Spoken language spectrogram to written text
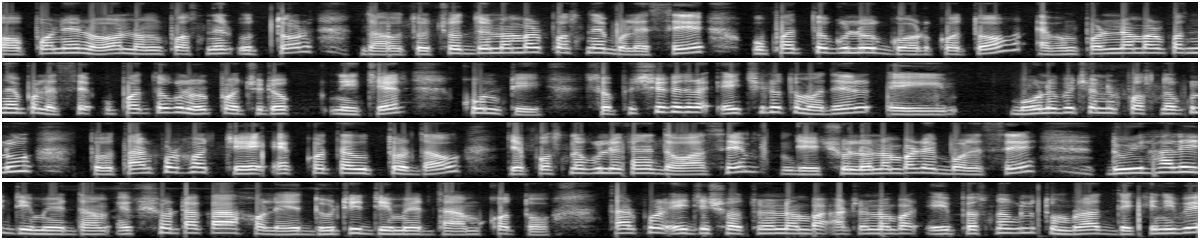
ও পনেরো নং প্রশ্নের উত্তর দাও। তো চোদ্দ নম্বর প্রশ্নে বলেছে, উপাত্তগুলোর গড় কত? এবং পনেরো নম্বর প্রশ্নে বলেছে, উপাত্তগুলোর প্রচুরক নিচের কোনটি? সো শিক্ষার্থীরা এই ছিল তোমাদের এই বহুনির্বাচনের প্রশ্নগুলো, তো তারপর হচ্ছে এক কথায় উত্তর দাও, যে প্রশ্নগুলো এখানে দেওয়া আছে, যে ষোলো নম্বরে বলেছে, দুই হালি ডিমের দাম একশো টাকা হলে দুটি ডিমের দাম কত? তারপর এই যে সতেরো নম্বর, আঠারো নম্বর এই প্রশ্নগুলো তোমরা দেখে নিবে,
